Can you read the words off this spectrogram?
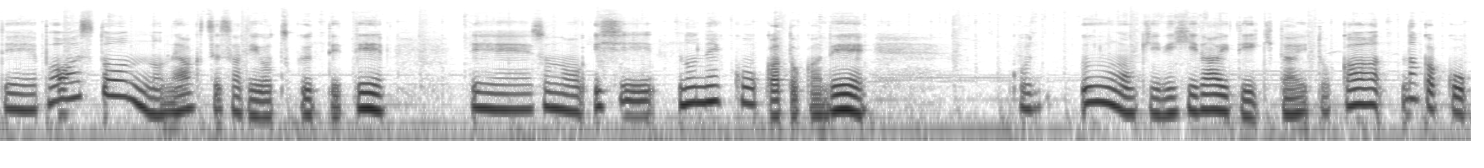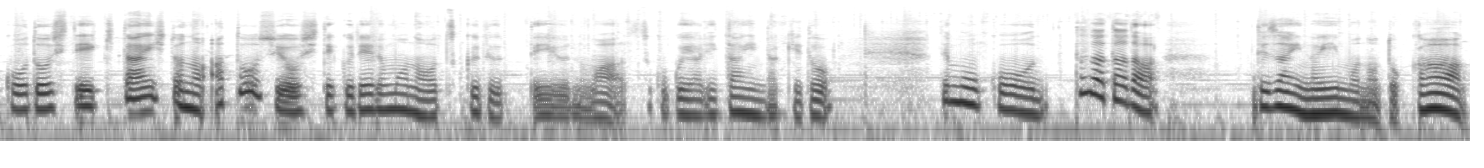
でパワーストーンのねアクセサリーを作っててでその石のね効果とかでこう運を切り開いていきたいとか何かこう行動していきたい人の後押しをしてくれるものを作るっていうのはすごくやりたいんだけどでもこうただただデザインのいいものとか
